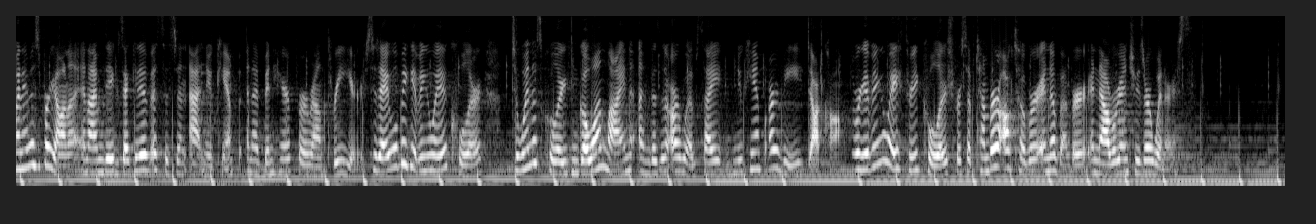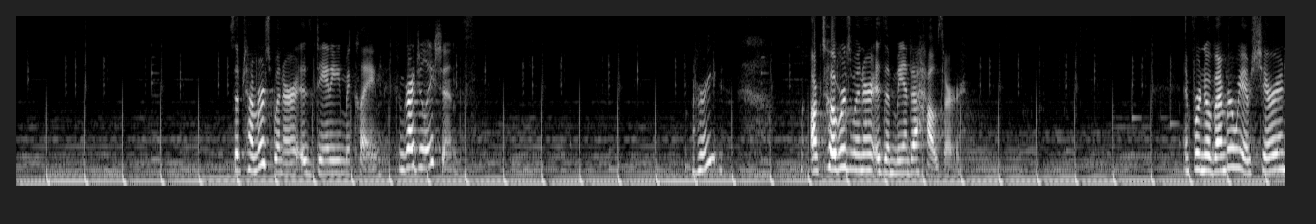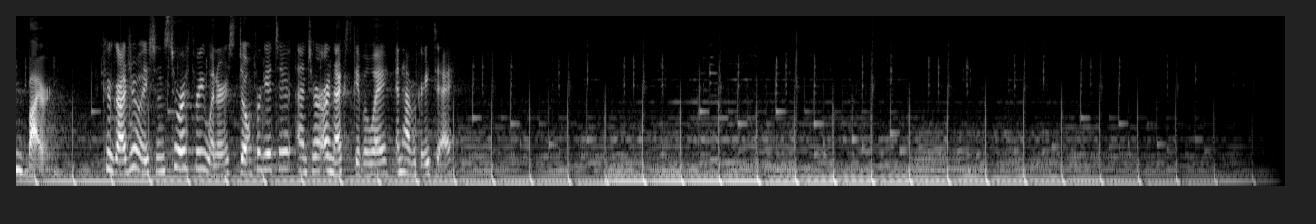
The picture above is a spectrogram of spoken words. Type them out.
is Brianna and I'm the Executive Assistant at nuCamp and I've been here for around three years. Today we'll be giving away a cooler. To win this cooler, you can go online and visit our website, nucamprv.com. We're giving away three coolers for September, October, and November and now we're gonna choose our winners. September's winner is Danny McLean. Congratulations. All right. October's winner is Amanda Hauser. And for November, we have Sharon Byron. Congratulations to our three winners. Don't forget to enter our next giveaway and have a great day.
